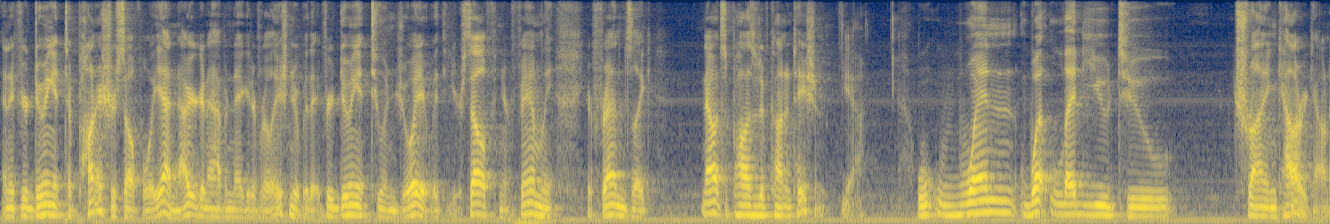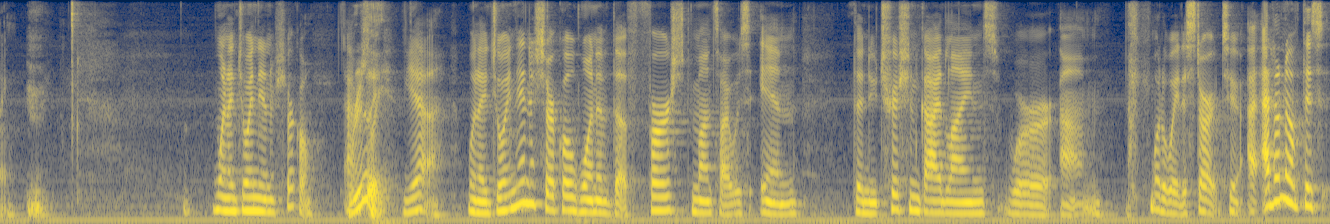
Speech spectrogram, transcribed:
And if you're doing it to punish yourself, well, yeah, now you're going to have a negative relationship with it. If you're doing it to enjoy it with yourself and your family, your friends, like now it's a positive connotation. yeah. When what led you to trying calorie counting? when I joined the inner circle. Really? Yeah. When I joined the inner circle, one of the first months I was in, the nutrition guidelines were um, what a way to start too. I, I don't know if this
